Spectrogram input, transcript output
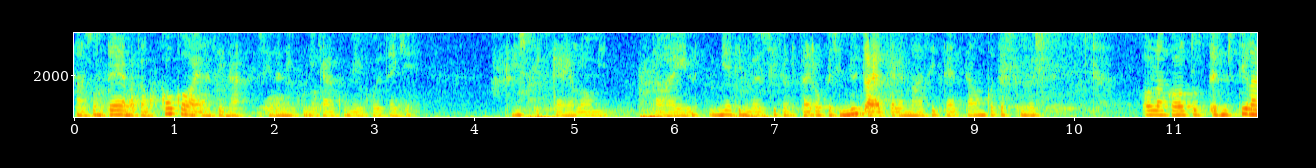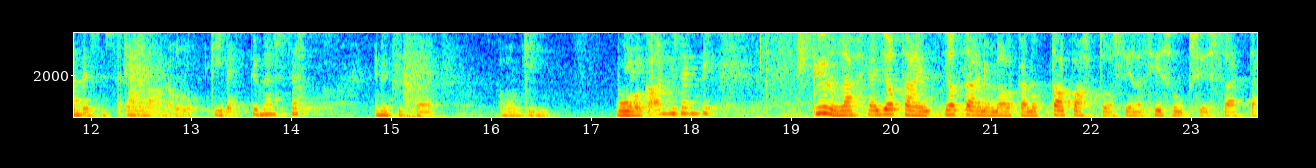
nämä sun teemat on koko ajan siinä, siinä niin kuin ikään kuin, niin kuin jotenkin ristikkäin ja lomittain. Mietin myös sitä, tai rupesin nyt ajattelemaan sitä, että onko tässä myös, ollaanko oltu esimerkiksi tilanteessa, jossa Ella on ollut kivettymässä ja nyt sitten onkin vulkaanisempi. Kyllä, ja jotain, jotain on alkanut tapahtua siellä sisuksissa, että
